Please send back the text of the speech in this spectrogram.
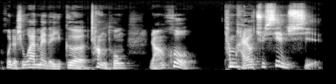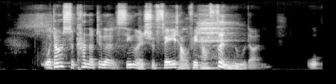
或者是外卖的一个畅通，然后他们还要去献血。我当时看到这个新闻是非常非常愤怒的，我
